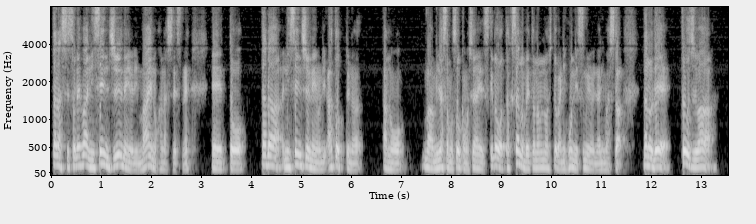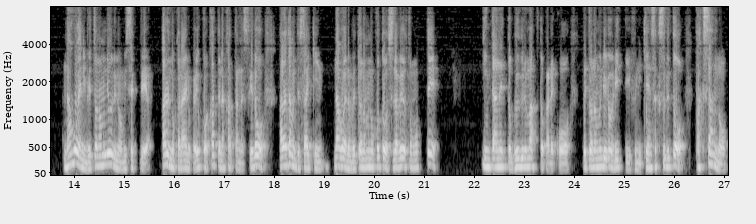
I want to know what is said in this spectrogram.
ただしそれは2010年より前の話ですね。えー、っと、 ただ、2010年より後っていうのは、あの、まあ皆さんもそうかもしれないですけど、たくさんのベトナムの人が日本に住むようになりました。なので、当時は、名古屋にベトナム料理のお店ってあるのかないのかよくわかってなかったんですけど、改めて最近、名古屋のベトナムのことを調べようと思って、インターネット、Google マップとかでこう、ベトナム料理っていうふうに検索すると、たくさんの、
